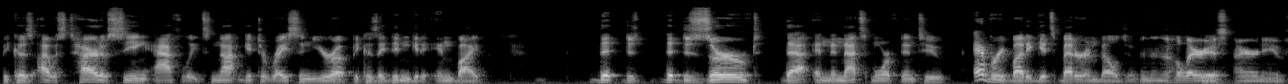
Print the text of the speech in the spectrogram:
because I was tired of seeing athletes not get to race in Europe because they didn't get an invite that des- that deserved that, and then that's morphed into everybody gets better in Belgium. And then the hilarious irony of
